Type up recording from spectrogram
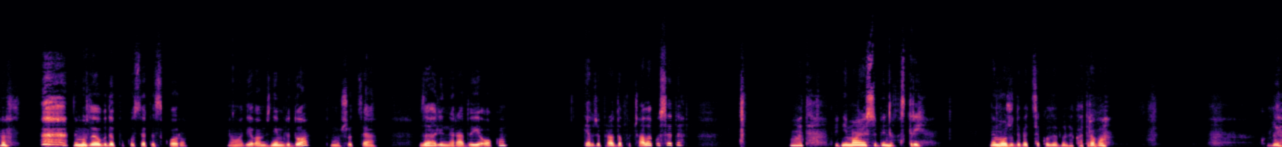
неможливо буде покусити скоро. От, я вам знімлю до, тому що це взагалі не радує око. Я вже, правда, почала косити. От, піднімаю собі настрій. Не можу дивитися, коли велика трава. Коли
